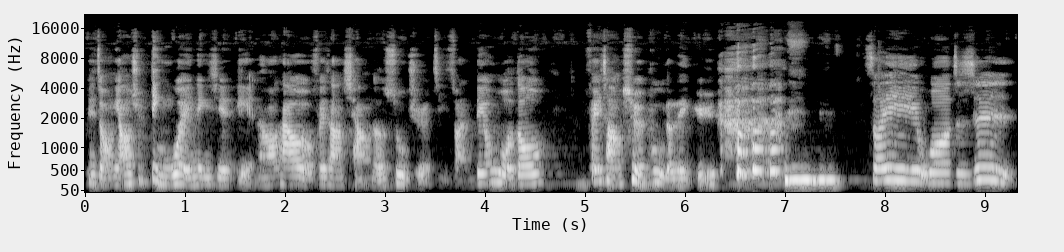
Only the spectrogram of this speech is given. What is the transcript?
那种，你要去定位那些点，然后它又有非常强的数学计算，连我都非常却步的领域。所以我只是。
